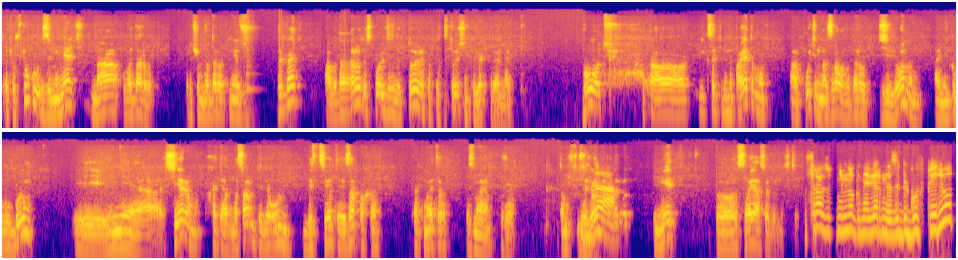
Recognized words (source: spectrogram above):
эту штуку заменять на водород. Причем водород не сжигать, а водород использовать тоже как источник электроэнергии. Вот. А, и, кстати, именно поэтому Путин назвал водород зеленым, а не голубым – и не серым, хотя на самом деле он без цвета и запаха, как мы это знаем уже. Потому что зеленый да. водород имеет э, свои особенности. Сразу немного, наверное, забегу вперед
